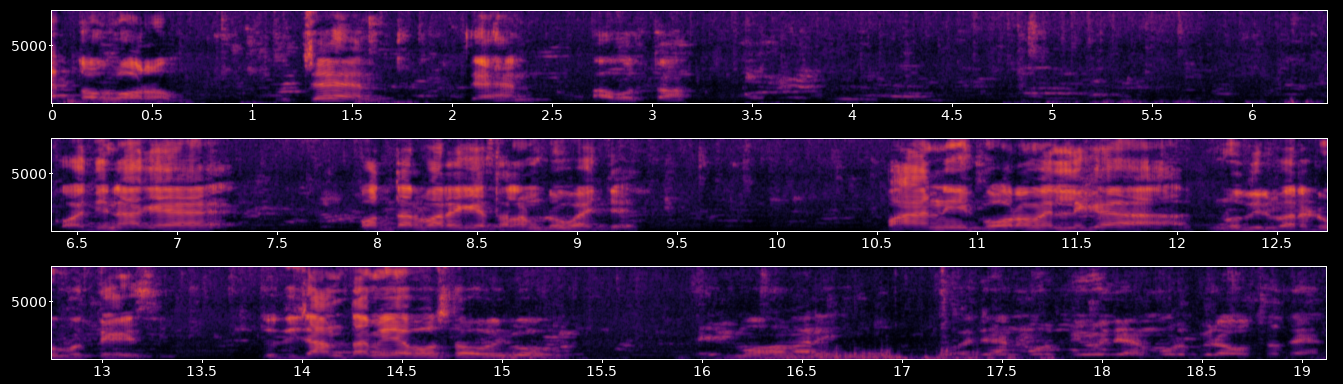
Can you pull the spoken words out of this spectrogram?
এত গরম বুঝছেন? দেখেন অবস্থা। কয়দিন আগে পদ্মার পাড়ে গেছিলাম ডুবাইতে। পানি গরমের লিগা নদীর পাড়ে ডুবতে গেছি। যদি জানতাম এই অবস্থা হইব, এই মহামারী, ওই দেখেন মুরব্বী, ওই দেখেন মুরব্বীর অবস্থা দেখেন।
